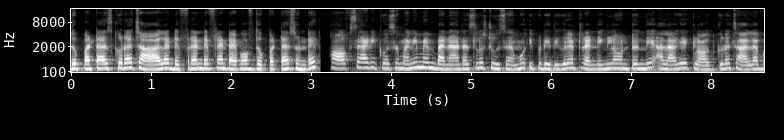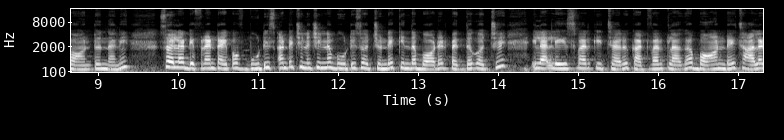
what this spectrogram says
దుప్పట్టాస్ కూడా చాలా different different type of dupattas ఉండే. హాఫ్ శారీ కోసం అని మేము బనారస్లో చూసాము. ఇప్పుడు ఇది కూడా ట్రెండింగ్లో ఉంటుంది. అలాగే క్లాత్ కూడా చాలా బాగుంటుందని. సో ఇలా డిఫరెంట్ టైప్ ఆఫ్ బూటీస్ అంటే చిన్న చిన్న బూటీస్ వచ్చిండే కింద బార్డర్ పెద్దగా వచ్చి ఇలా లేస్ వర్క్ ఇచ్చారు. కట్ వర్క్ లాగా బాగుండే. చాలా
